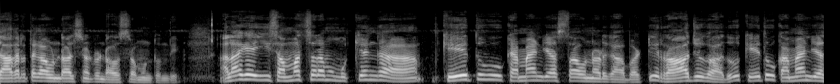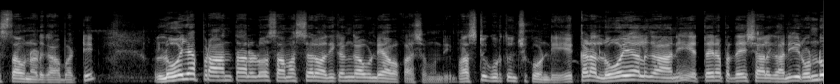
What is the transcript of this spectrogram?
జాగ్రత్తగా ఉండాల్సినటువంటి అవసరం ఉంటుంది. అలాగే ఈ సంవత్సరం ముఖ్యంగా కేతువు కమాండ్ చేస్తూ ఉన్నాడు కాబట్టి రాజు కాదు కేతువు కమాండ్ చేస్తూ ఉన్నాడు కాబట్టి లోయ ప్రాంతాలలో సమస్యలు అధికంగా ఉండే అవకాశం ఉంది. ఫస్ట్ గుర్తుంచుకోండి ఎక్కడ లోయలు కానీ ఎత్తైన ప్రదేశాలు కానీ ఈ రెండు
